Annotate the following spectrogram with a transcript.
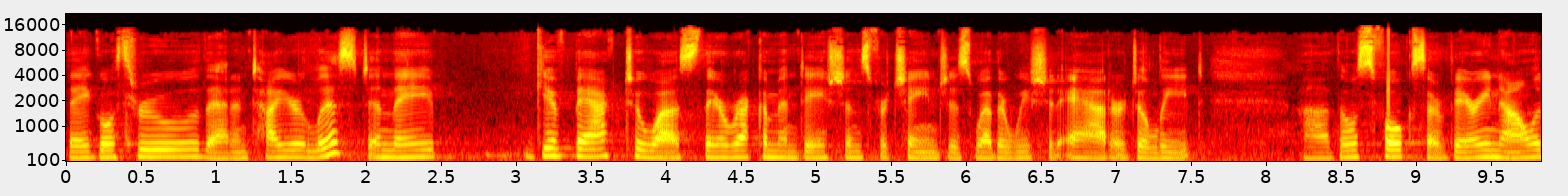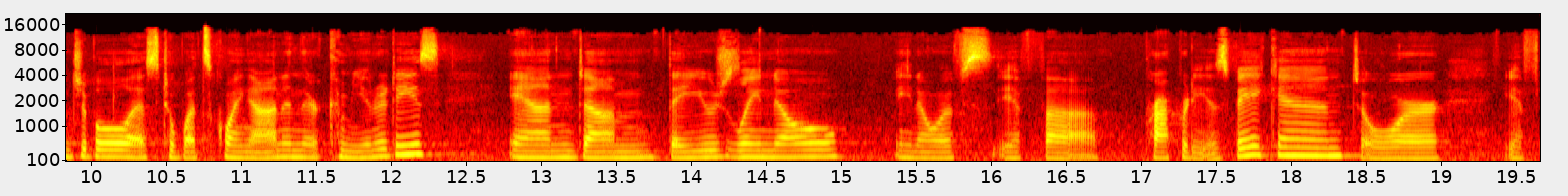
they go through that entire list and they give back to us their recommendations for changes, whether we should add or delete. Uh, those folks are very knowledgeable as to what's going on in their communities, and um, they usually know, you know, if, if uh, property is vacant or if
